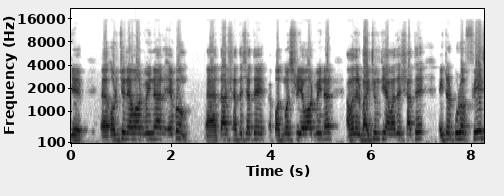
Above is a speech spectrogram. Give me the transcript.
যে অর্জুন অ্যাওয়ার্ড উইনার এবং তার সাথে সাথে পদ্মশ্রী অ্যাওয়ার্ড উইনার আমাদের বাইচুংজি আমাদের সাথে। এটার পুরো ফেস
